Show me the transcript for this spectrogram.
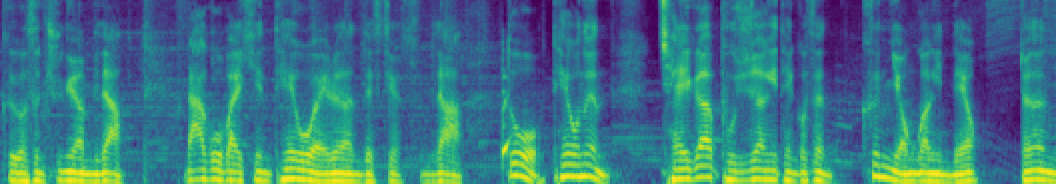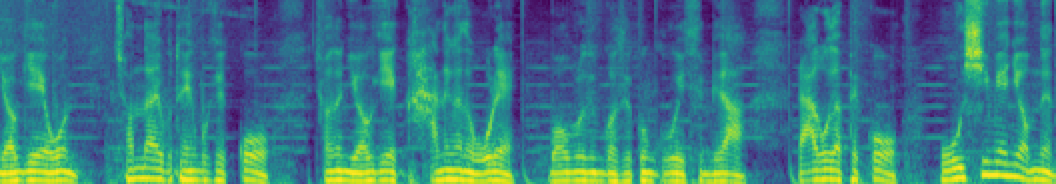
그것은 중요합니다. 라고 밝힌 테오 에르난데스였습니다. 또 테오는 제가 부주장이 된 것은 큰 영광인데요. 저는 여기에 온 첫날부터 행복했고 저는 여기에 가능한 오래 머무르는 것을 꿈꾸고 있습니다. 라고 답했고 오시맨이 없는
